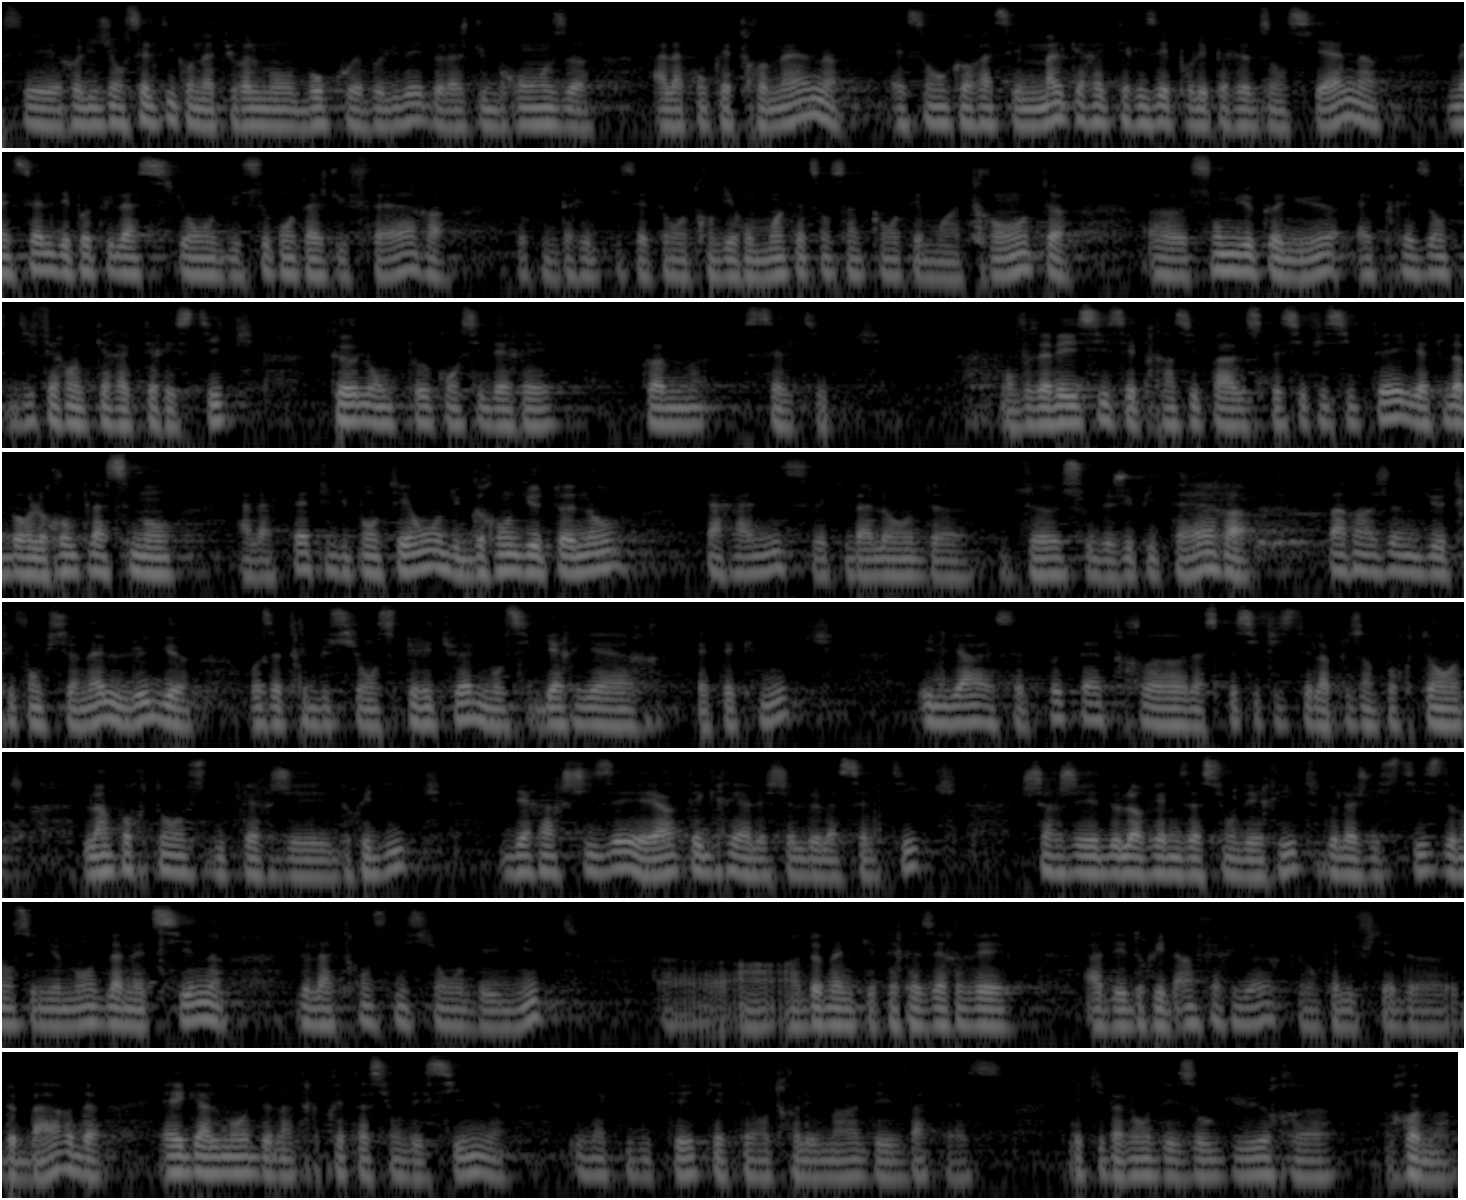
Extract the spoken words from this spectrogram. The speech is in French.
ces religions celtiques ont naturellement beaucoup évolué, de l'âge du bronze à la conquête romaine. Elles sont encore assez mal caractérisées pour les périodes anciennes, mais celles des populations du second âge du fer, donc une période qui s'étend entre environ moins 450 et moins 30, euh, sont mieux connues et présentent différentes caractéristiques que l'on peut considérer comme celtiques. vous avez ici ces principales spécificités. Il y a tout d'abord le remplacement à la tête du panthéon du grand dieu tenant Taranis, l'équivalent de Zeus ou de Jupiter, par un jeune dieu trifonctionnel, Lug, aux attributions spirituelles mais aussi guerrières et techniques. Il y a, et c'est peut-être euh, la spécificité la plus importante, l'importance du clergé druidique, hiérarchisé et intégré à l'échelle de la celtique, chargé de l'organisation des rites, de la justice, de l'enseignement, de la médecine, de la transmission des mythes, euh, un, domaine qui était réservé à des druides inférieurs, que l'on qualifiait de, bardes, et également de l'interprétation des signes, une activité qui était entre les mains des vates, l'équivalent des augures euh, romains.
